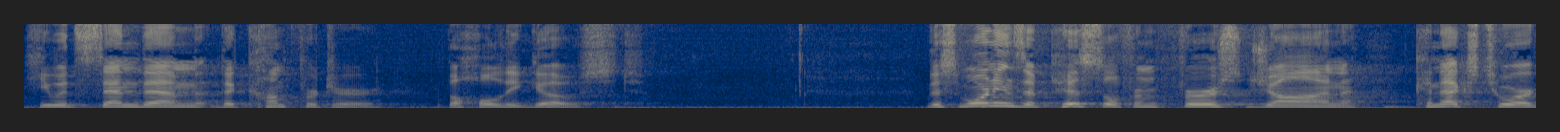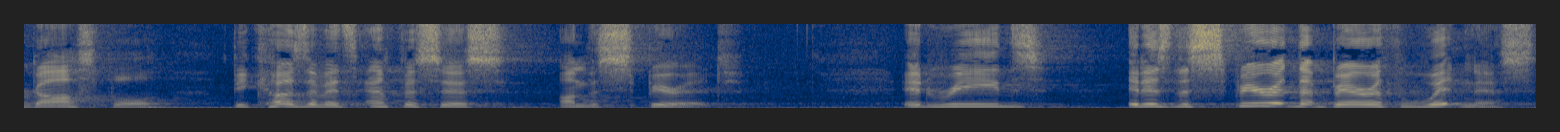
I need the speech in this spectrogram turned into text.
he would send them the Comforter, the Holy Ghost. This morning's epistle from 1 John connects to our gospel because of its emphasis on the Spirit. It reads, It is the Spirit that beareth witness,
